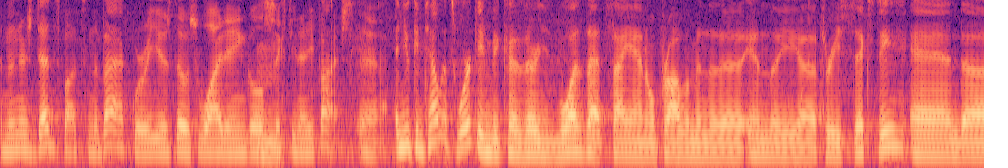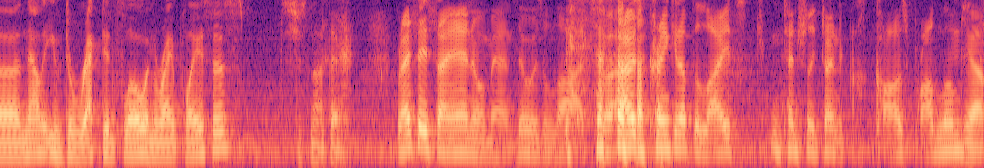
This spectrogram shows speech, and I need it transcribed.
And then there's dead spots in the back where we use those wide angle Hmm. 6095s. Uh, And you can tell it's working because there was that cyano problem in the in the uh, 360, and uh, now that you've directed flow in the right places, it's just not there. When I say cyano, man, there was a lot. So I was cranking up the lights, intentionally trying to c- cause problems. Yeah.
